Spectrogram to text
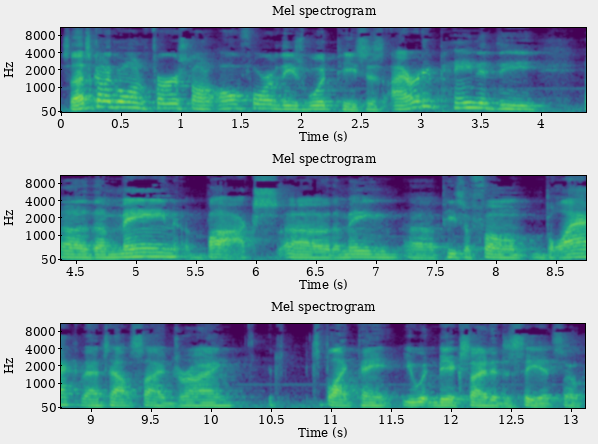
So that's gonna go on first on all four of these wood pieces. I already painted the uh, the main box, uh, the main uh, piece of foam, black, that's outside drying. It's, it's, black paint. You wouldn't be excited to see it. So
